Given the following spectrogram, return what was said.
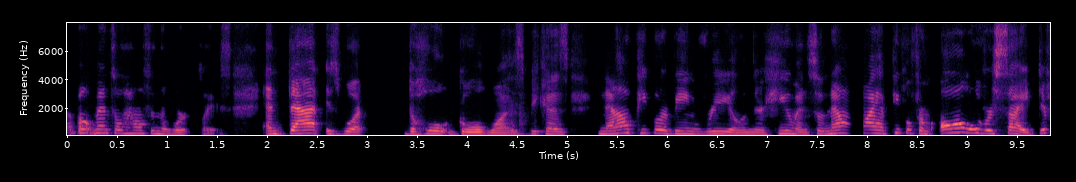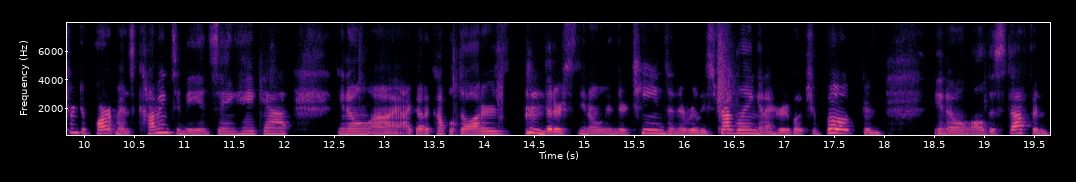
about mental health in the workplace. And that is what the whole goal was because now people are being real and they're human. So now I have people from all over site, different departments coming to me and saying, Hey, Kath, you know, uh, I got a couple daughters that are, you know, in their teens and they're really struggling. And I heard about your book and, you know, all this stuff. And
